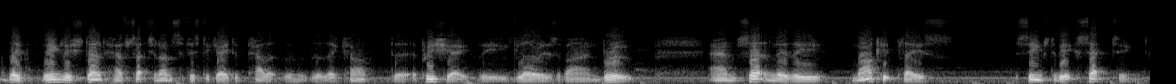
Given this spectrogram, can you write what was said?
They, the English don't have such an unsophisticated palate that they can't uh, appreciate the glories of Irn-Bru. And certainly the marketplace seems to be accepting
